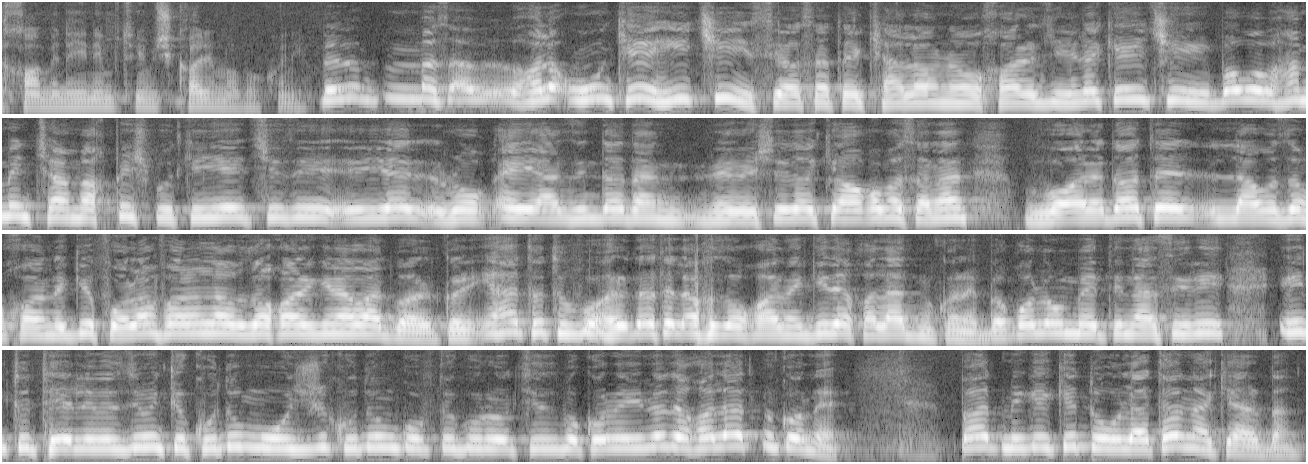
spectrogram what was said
خامنه ای نمی‌تونیم کاری ما بکنیم. ببین مثلا حالا اون که هیچی سیاست کلان و خارجی اینا که هیچی. بابا همین چند وقت پیش بود که یه چیزی یه رقعه از این دادن نوشته داد که آقا مثلا واردات لوازم خانگی فلان فلان لوازم خانگی نباید وارد کنی. این حتی تو واردات لوازم خانگی دخالت می‌کنه. به قول اون مهدی نصیری این تو تلویزیون که کدوم مجری کدوم گفتگو رو چیز بکنه اینا دخالت می‌کنه. بعد میگه که دولت ها نکردن.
